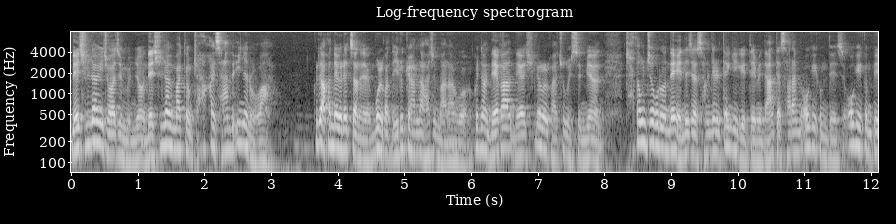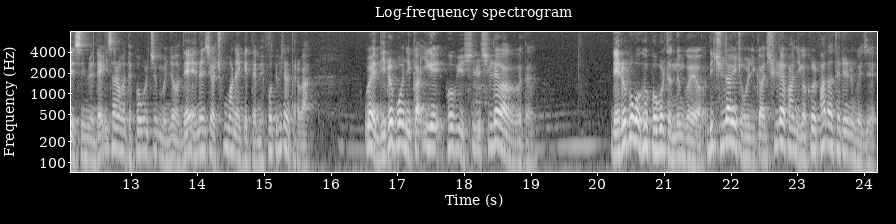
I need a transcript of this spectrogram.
내 질량이 좋아지면요. 내 질량이 맞게끔 정확하게 사람들 인연을 와. 그래 아까 내가 그랬잖아요. 뭘 갖다 이렇게 하려 하지 말라고. 그냥 내가 내 실력을 가지고 있으면 자동적으로 내 에너지가 상대를 땡기기 때문에 나한테 사람이 오게끔 돼 있어. 오게끔 돼 있으면 내이 사람한테 법을 주면요. 내 에너지가 충만했기 때문에 법이 그냥 들어가. 왜? 니를 보니까 이게 법이 실, 신뢰가 가거든. 내를 보고 그 법을 듣는 거예요. 네 질량이 좋으니까 신뢰가 가니까 그걸 받아들이는 거지.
